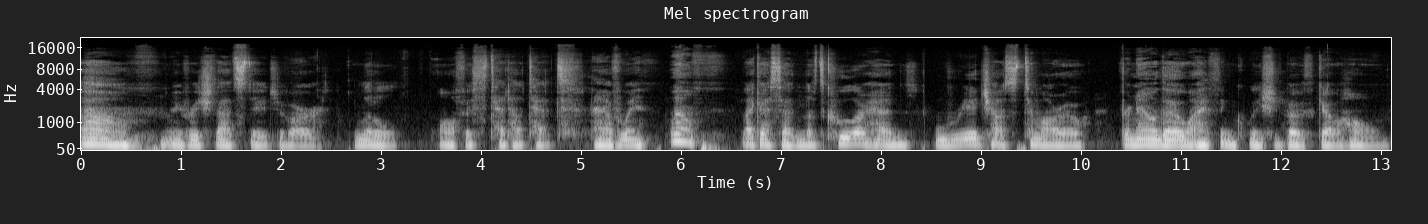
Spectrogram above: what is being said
Oh, we've reached that stage of our little office tete-a-tete, have we? Well, like I said, let's cool our heads, readjust tomorrow. For now, though, I think we should both go home.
